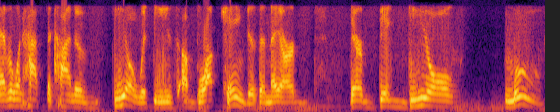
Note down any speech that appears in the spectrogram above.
everyone has to kind of deal with these abrupt changes and they are, they're big deal moves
